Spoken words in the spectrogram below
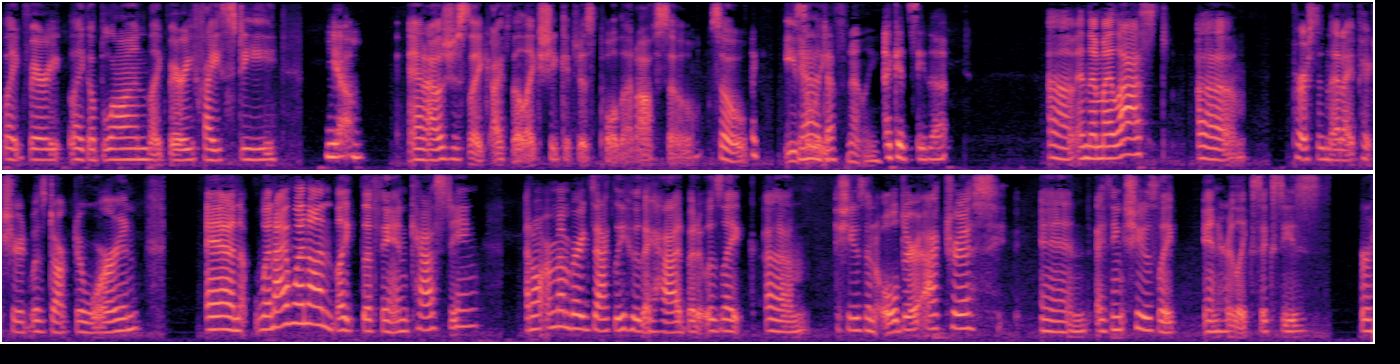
like very like a blonde, like very feisty, Yeah. and I was just like, I feel like she could just pull that off so so easily. Yeah, definitely. I could see that. Um, and then my last um, person that I pictured was Dr. Warren. And when I went on like the fan casting, I don't remember exactly who they had, but it was like um, she was an older actress, and I think she was like in her like sixties or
